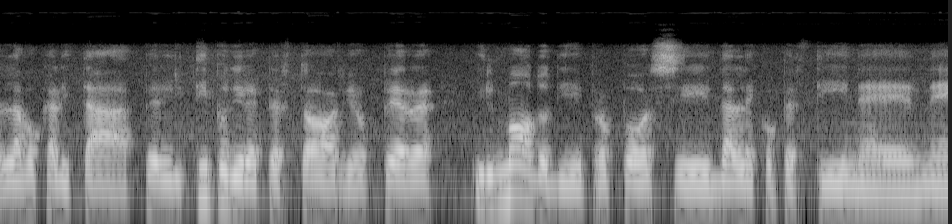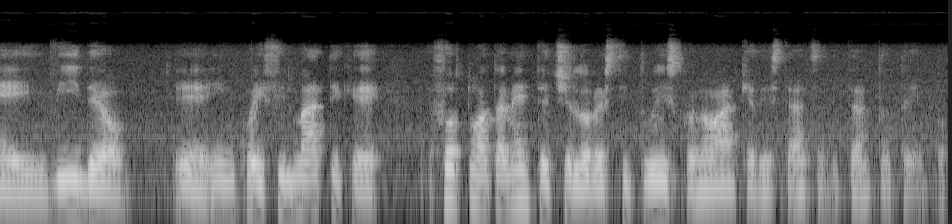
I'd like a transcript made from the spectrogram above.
la vocalità, per il tipo di repertorio, per il modo di proporsi dalle copertine nei video, in quei filmati che fortunatamente ce lo restituiscono anche a distanza di tanto tempo.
